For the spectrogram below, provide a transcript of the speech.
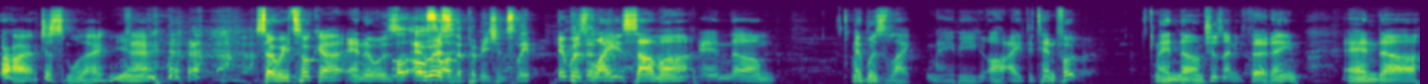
All right, just a small day, you know. so we took her, and it was I'll, I'll it was sign the permission slip. it was late summer and um, it was like maybe oh, eight to ten foot, and um, she was only thirteen, and uh,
